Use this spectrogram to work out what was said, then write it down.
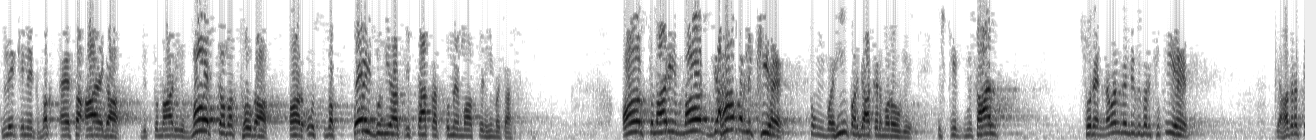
لیکن ایک وقت ایسا آئے گا جو تمہاری موت کا وقت ہوگا اور اس وقت کوئی دنیا کی طاقت تمہیں موت سے نہیں بچا سکتی۔ اور تمہاری موت جہاں پر لکھی ہے، تم وہیں پر جا کر مرو گے۔ اس کی مثال سورہ نول میں بھی گزر چکی ہے کہ حضرت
